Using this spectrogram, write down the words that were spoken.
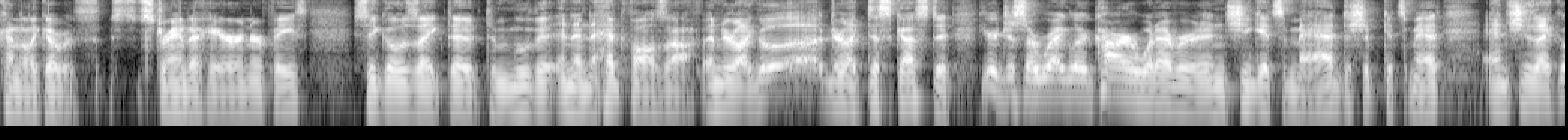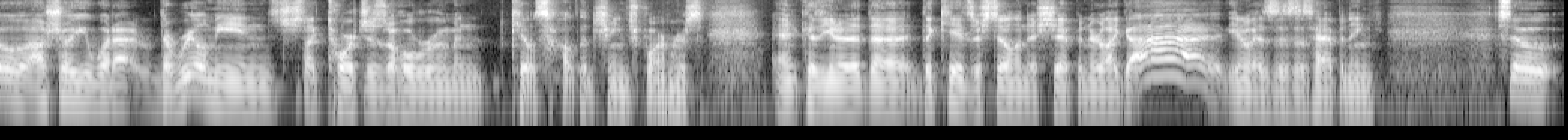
kind of like a strand of hair in her face. So he goes like to, to move it and then the head falls off and they're like oh they're like disgusted. You're just a regular car or whatever and she gets mad the ship gets mad and she's like oh i'll show you what I, the real me and she's like torches the whole room and kills all the change formers. And because you know the the kids are still in the ship and they're like ah you know as this is happening so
